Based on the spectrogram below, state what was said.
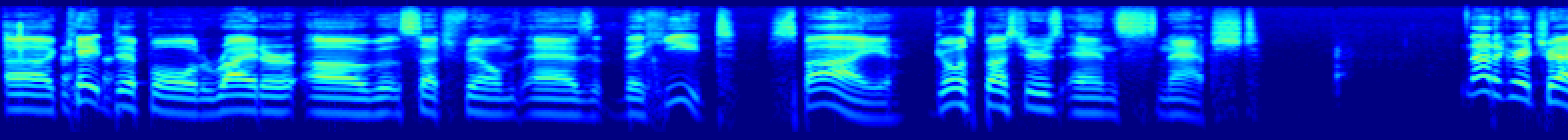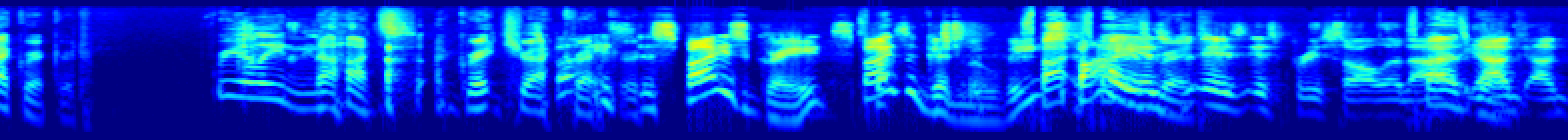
Uh, Kate Dippold, writer of such films as The Heat, Spy, Ghostbusters, and Snatched. Not a great track record. Really not a great track Spy's, record. Spy's great. Spy's a good movie. Spy- Spy, is is, great. is, is pretty solid. Spy I, yeah, great. I'll,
